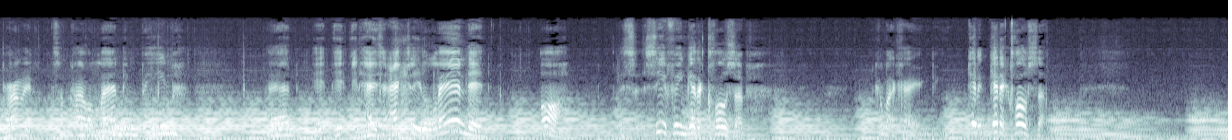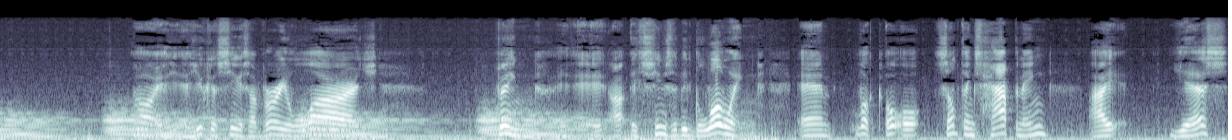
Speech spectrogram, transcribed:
Apparently some kind of a landing beam. And it, it, it has actually landed. Oh, let's see if we can get a close-up. Come on, get a, get a close-up. Oh, as you can see, it's a very large thing. It, it, uh, it, seems to be glowing. And look, oh, oh, something's happening. I, yes,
